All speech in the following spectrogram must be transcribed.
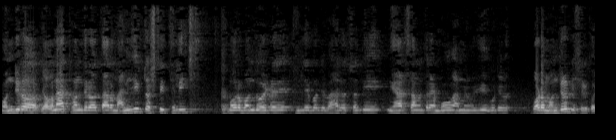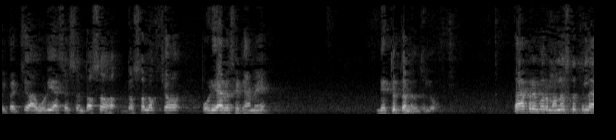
ମନ୍ଦିର ଜଗନ୍ନାଥ ମନ୍ଦିର ତାର ମ୍ୟାନେଜିଂ ଟ୍ରଷ୍ଟି ଥିଲି। ମୋର ବନ୍ଧୁ ଏଠି ଥିଲେ ବୋଧେ ବାହାରେ ଅଛନ୍ତି। ନିହାର ସାମନ୍ତରାୟ ମୁଁ ଆମେ ଗୋଟେ ବଡ଼ ମନ୍ଦିର ବିଷୟରେ କରିପାରିଛୁ। ଆଉ ଓଡ଼ିଆ ଆସୋସିଏସନ ଦଶ ଦଶ ଲକ୍ଷ ଓଡ଼ିଆର ସେଠି ଆମେ ନେତୃତ୍ୱ ନେଉଥିଲୁ। ତାପରେ ମୋର ମନସ୍ଥ ଥିଲା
